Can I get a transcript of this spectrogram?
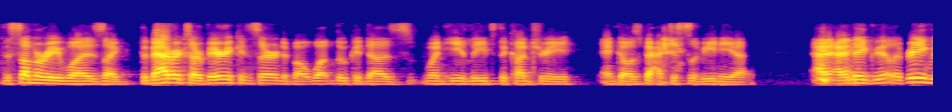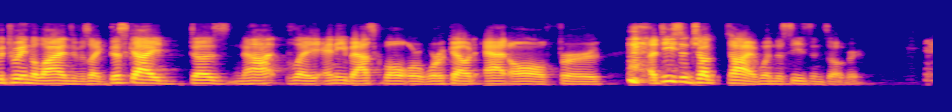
the summary was like the Mavericks are very concerned about what Luka does when he leaves the country and goes back to Slovenia. I, I think reading between the lines, it was like this guy does not play any basketball or workout at all for a decent chunk of time when the season's over.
